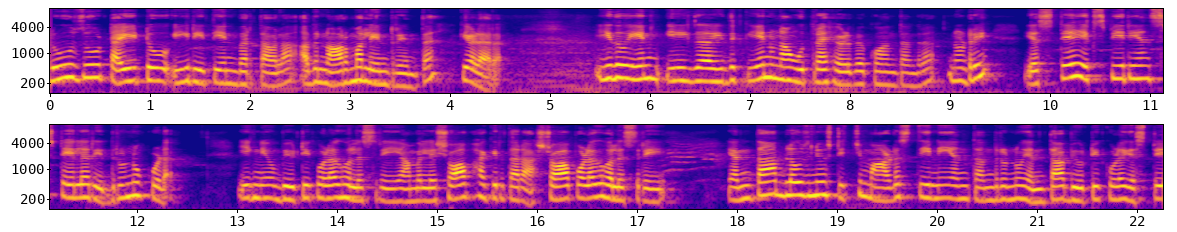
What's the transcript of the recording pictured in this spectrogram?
ಲೂಸು, ಟೈಟು ಈ ರೀತಿ ಏನು ಬರ್ತಾವಲ್ಲ, ಅದು ನಾರ್ಮಲ್ ಏನ್ರಿ ಅಂತ ಕೇಳ್ಯಾರ. ಇದು ಏನು ಈಗ ಇದಕ್ಕೆ ಏನು ನಾವು ಉತ್ತರ ಹೇಳಬೇಕು ಅಂತಂದ್ರೆ, ನೋಡಿರಿ, ಎಷ್ಟೇ ಎಕ್ಸ್ಪೀರಿಯನ್ಸ್ ಟೇಲರ್ ಇದ್ರೂ ಕೂಡ, ಈಗ ನೀವು ಬ್ಯೂಟಿಕ್ ಒಳಗೆ ಹೊಲಿಸ್ರಿ, ಆಮೇಲೆ ಶಾಪ್ ಹಾಕಿರ್ತಾರ ಶಾಪ್ ಒಳಗೆ ಹೊಲಸ್ರಿ ಎಂಥ ಬ್ಲೌಸ್ ನೀವು ಸ್ಟಿಚ್ ಮಾಡಿಸ್ತೀನಿ ಅಂತಂದ್ರೂ ಎಂಥ ಬ್ಯೂಟಿಕ್ ಒಳಗೆ ಎಷ್ಟೇ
